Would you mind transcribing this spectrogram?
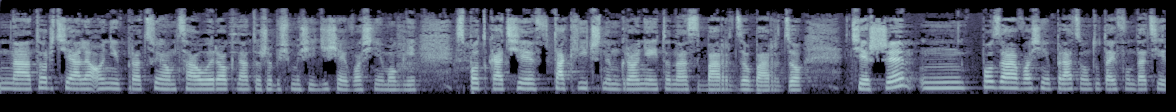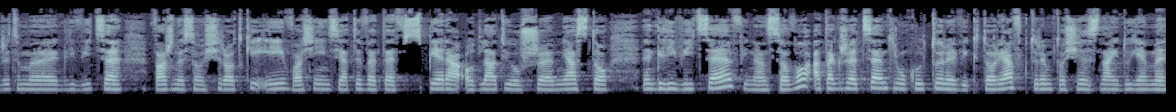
na torcie, ale oni pracują cały rok na to, żebyśmy się dzisiaj właśnie mogli spotkać w tak licznym gronie i to nas bardzo, bardzo cieszy. Mm, Poza właśnie pracą tutaj Fundacji Rytm Gliwice ważne są środki i właśnie inicjatywę tę wspiera od lat już miasto Gliwice finansowo, a także Centrum Kultury Wiktoria, w którym to się znajdujemy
